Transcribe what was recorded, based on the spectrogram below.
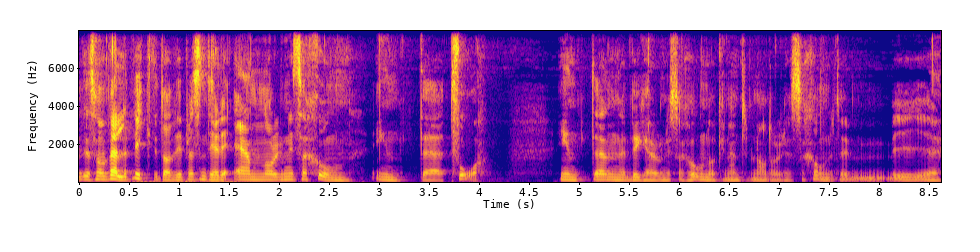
det som var väldigt viktigt, att vi presenterade en organisation, inte två inte en byggherreorganisation och en entreprenadorganisation. Vi,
